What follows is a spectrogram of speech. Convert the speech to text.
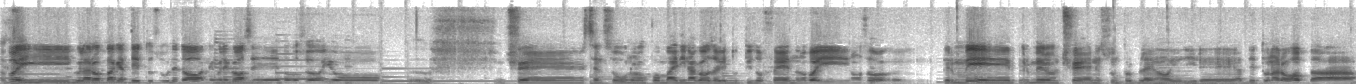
Okay. Poi quella roba che ha detto sulle donne, quelle cose, non lo so, io cioè nel senso uno non può mai dire una cosa che tutti si offendono poi non lo so per me, per me, non c'è nessun problema, voglio dire, ha detto una roba,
